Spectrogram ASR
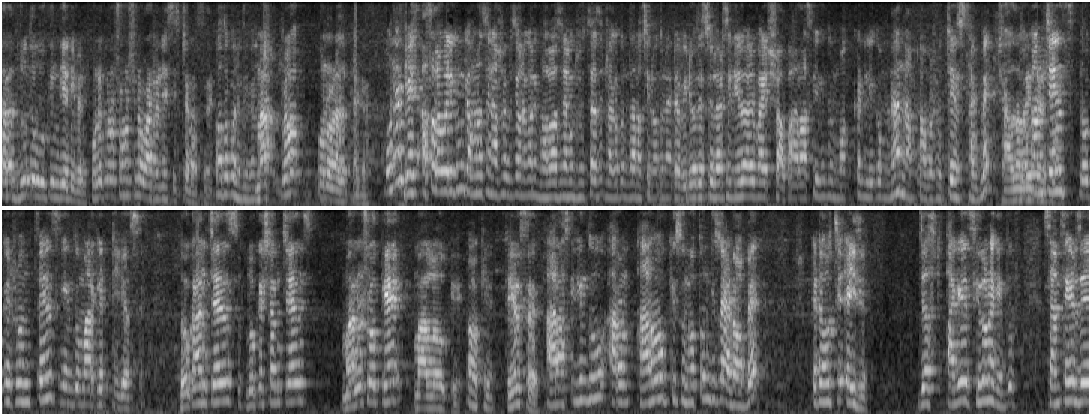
তারা দ্রুত বুকিং দিয়ে নেবেন। ফোনে কোনো সমস্যা নেই ওয়াটার আছে। কত করে দিবেন? মাত্র পনেরো হাজার টাকা। ফোনের গ্যাস আসসালামু আলাইকুম কেমন আছেন? আশা করছি অনেক অনেক ভালো আছেন এবং সুস্থ আছেন। স্বাগতম জানাচ্ছি নতুন একটা ভিডিওতে চলে আসছি নিলয় বাইট শপ আর আজকে কিন্তু মক্কা টেলিকম না নামটা অবশ্য চেঞ্জ থাকবে। দোকান চেঞ্জ লোকেশন চেঞ্জ কিন্তু মার্কেট ঠিক আছে। দোকান চেঞ্জ লোকেশন চেঞ্জ মানুষ ওকে মাল ওকে। ওকে ঠিক আছে? আর আজকে কিন্তু আরও আরও কিছু নতুন কিছু অ্যাড হবে। এটা হচ্ছে এই যে জাস্ট আগে ছিল না কিন্তু স্যামসাং এর যে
